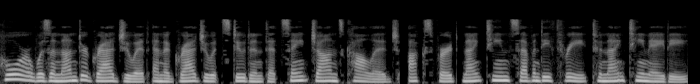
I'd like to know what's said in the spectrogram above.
Hore was an undergraduate and a graduate student at St John's College, Oxford 1973–1980,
